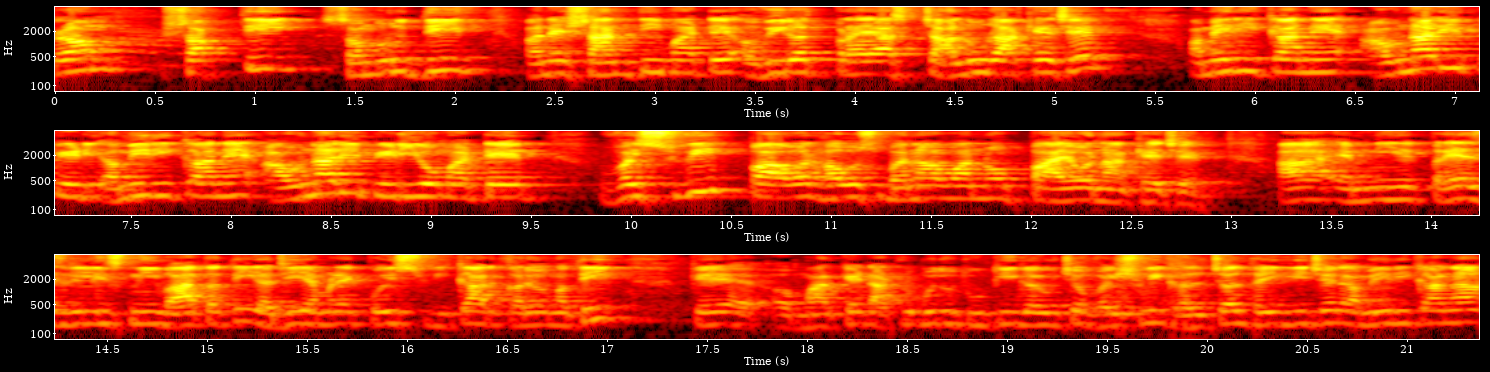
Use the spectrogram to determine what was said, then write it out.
ટ્રમ્પ શક્તિ, સમૃદ્ધિ અને શાંતિ માટે અવિરત પ્રયાસ ચાલુ રાખે છે. અમેરિકાને આવનારી પેઢી, અમેરિકાને આવનારી પેઢીઓ માટે વૈશ્વિક પાવર હાઉસ બનાવવાનો પાયો નાખે છે. આ એમની એક પ્રેસ રિલીઝની વાત હતી. હજી એમણે કોઈ સ્વીકાર કર્યો નથી. કે માર્કેટ આટલું બધું તૂટી ગયું છે, વૈશ્વિક હલચલ થઈ ગઈ છે અને અમેરિકાના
